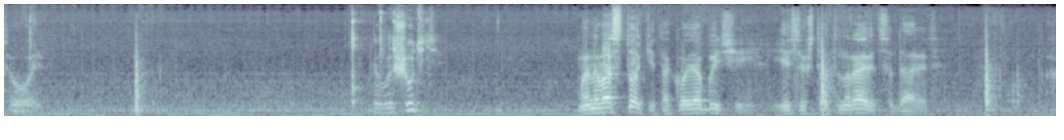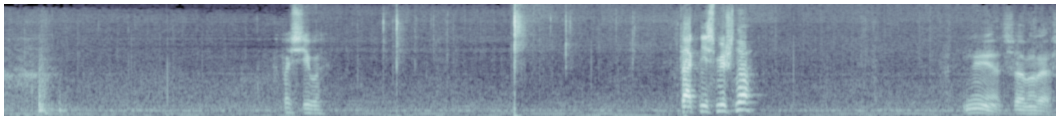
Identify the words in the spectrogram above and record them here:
Твой. Да вы шутите? Мы на Востоке, такой обычай. Если что-то нравится, дарят. Спасибо. Так не смешно? Нет, в самый раз.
